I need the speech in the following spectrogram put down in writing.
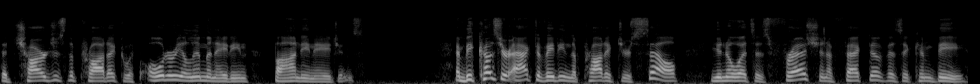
that charges the product with odor eliminating bonding agents. And because you're activating the product yourself, you know it's as fresh and effective as it can be.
